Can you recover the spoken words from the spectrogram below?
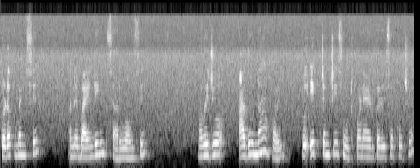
કડક બનશે અને બાઇન્ડિંગ સારું આવશે. હવે જો આદું ના હોય તો એક ચમચી સૂંઠ પણ એડ કરી શકો છો.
